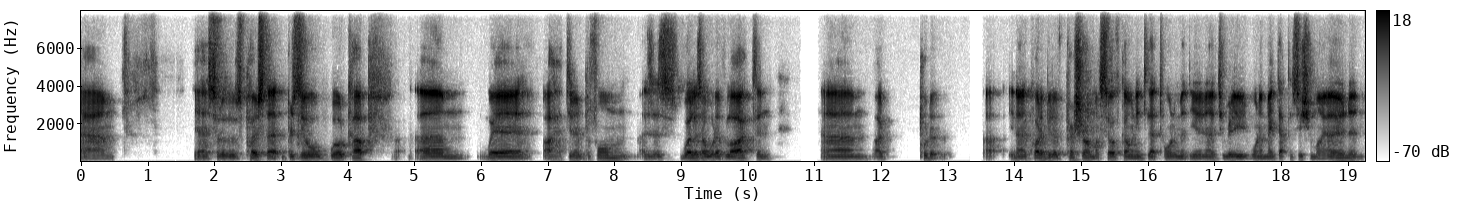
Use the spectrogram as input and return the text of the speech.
Um, yeah, sort of it was post that Brazil World Cup um, where I didn't perform as, as, well as I would have liked, and um, I put it, uh, you know, quite a bit of pressure on myself going into that tournament. You know, to really want to make that position my own, and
